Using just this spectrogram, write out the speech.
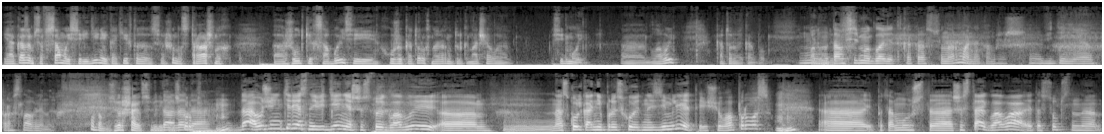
и оказываемся в самой середине каких-то совершенно страшных, э, жутких событий, хуже которых, наверное, только начало седьмой Э, главы, которая как бы не, ну там в седьмой главе это как раз все нормально, там же видение прославленных. Ну там завершаются великие да, скорбь. Да, да. Угу. да, очень интересное видение шестой главы. Э, насколько они происходят на земле, это еще вопрос, угу. э, потому что шестая глава это собственно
